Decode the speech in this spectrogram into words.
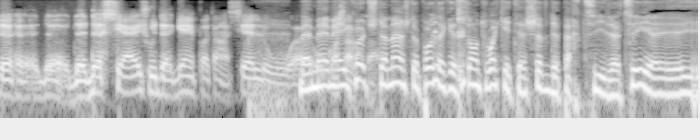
de, de, de, sièges ou de gains potentiels au, euh, mais, mais, mais, écoute, justement, je te pose la question, toi qui étais chef de parti, là, tu sais, euh,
